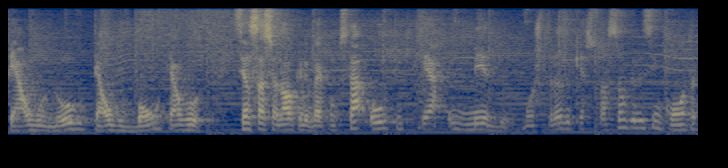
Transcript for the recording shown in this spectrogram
tem algo novo, tem algo bom, tem algo sensacional que ele vai conquistar, ou tem que criar um medo, mostrando que a situação que ele se encontra,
